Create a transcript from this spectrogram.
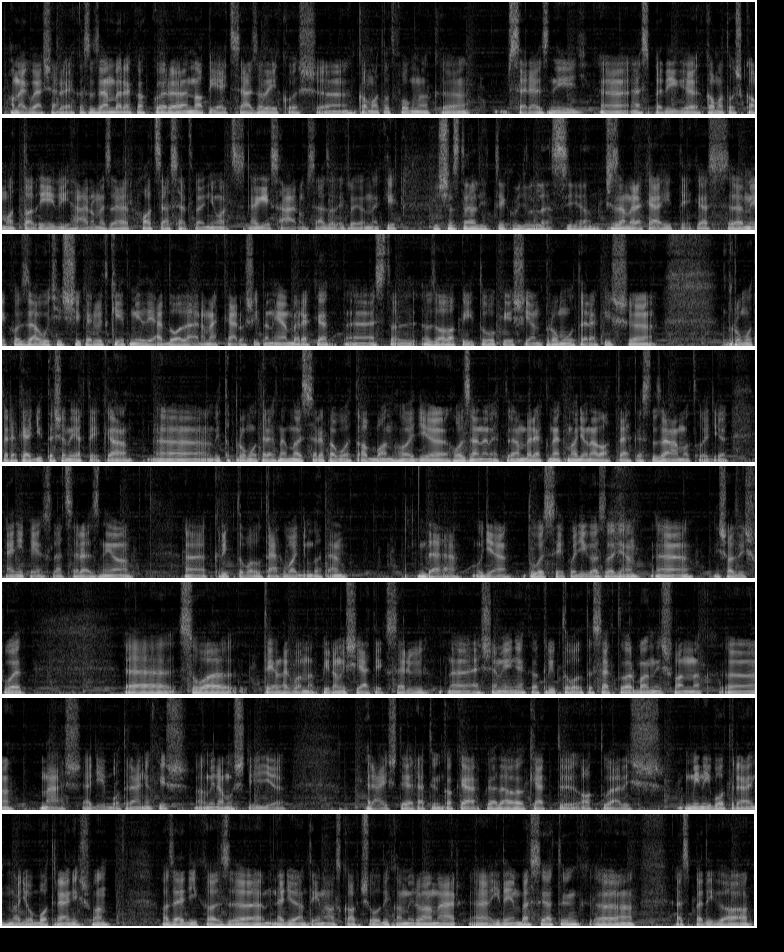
ha megvásárolják azt az emberek, akkor napi egy százalékos kamatot fognak szerezni így, ez pedig kamatos kamattal évi 3678,3%-ra jön neki. És ezt elhitték, hogy lesz ilyen. És az emberek elhitték ezt, méghozzá úgy, hogy sikerült két milliárd dollárra megkárosítani embereket, ezt az alapítók és ilyen promóterek is promóterek együttesen érték el. Itt a promótereknek nagy szerepe volt abban, hogy hozzá nem értő embereknek nagyon eladták ezt az álmot, hogy ennyi pénzt lehet szerezni a kriptovaluták vagy nyugatán de ugye túl szép, hogy igaz legyen, és az is volt. Szóval tényleg vannak piramis játékszerű események a kriptovaluta szektorban, és vannak más egyéb botrányok is, amire most így rá is térhetünk akár. Például kettő aktuális mini botrány, nagyobb botrány is van. Az egyik az egy olyan témához kapcsolódik, amiről már idén beszéltünk, ez pedig a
